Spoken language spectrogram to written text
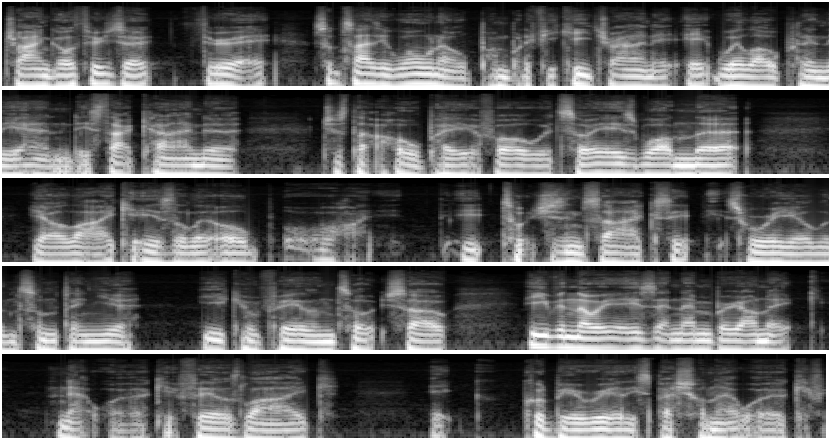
try and go through to, through it, sometimes it won't open, but if you keep trying it, it will open in the end. It's that kind of just that whole pay it forward. So it is one that you know, like it is a little. Oh, it touches inside because it, it's real and something you you can feel and touch. So even though it is an embryonic network, it feels like it could be a really special network if,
